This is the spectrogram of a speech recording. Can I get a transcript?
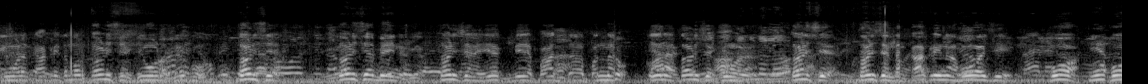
કિંવળ કાકડી તમારું ત્રણ છે કિંવળો ભેગો. ત્રણ છે ત્રણ છે બે ત્રણ છે એક, બે, પાંચ, દસ, પંદર. એના ત્રણ છે કિંવળ ત્રણ છે ત્રણ છે કાકડી ના હોવા છે. હો હો,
